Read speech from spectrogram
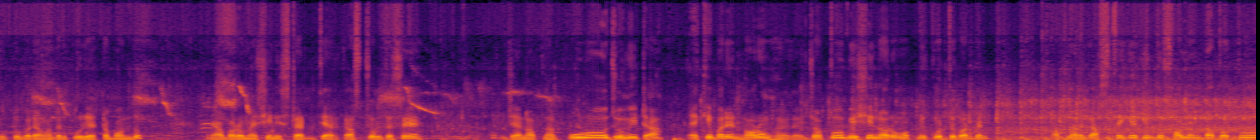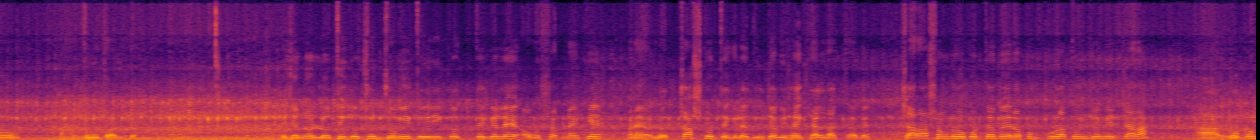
শুক্রবারে আমাদের পুরী একটা বন্ধ। আবারও মেশিন স্টার্ট দেওয়ার কাজ চলতেছে। যেন আপনার পুরো জমিটা একেবারে নরম হয়ে যায়। যত বেশি নরম আপনি করতে পারবেন, আপনার গাছ থেকে কিন্তু ফলনটা তত দ্রুত আসবে। এই জন্য লতি কচুর জমি তৈরি করতে গেলে অবশ্যই আপনাকে মানে চাষ করতে গেলে দুইটা বিষয় খেয়াল রাখতে হবে। চারা সংগ্রহ করতে হবে এরকম পুরাতন জমির চারা, আর রোপণ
